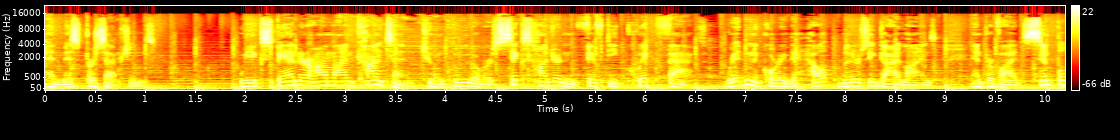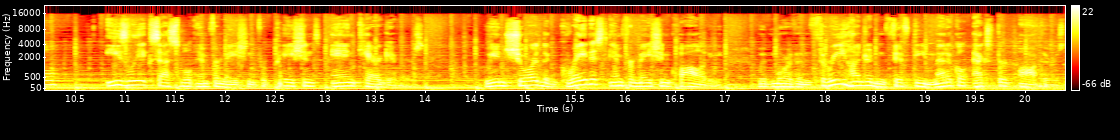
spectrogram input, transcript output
and misperceptions. We expanded our online content to include over 650 quick facts written according to health literacy guidelines and provide simple, easily accessible information for patients and caregivers we ensured the greatest information quality with more than 350 medical expert authors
